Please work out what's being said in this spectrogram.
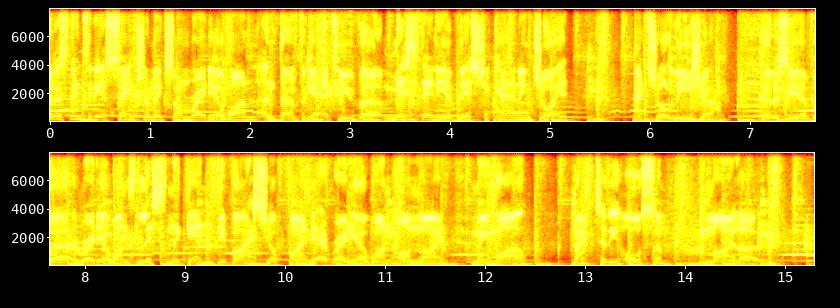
You're listening to the Essential Mix on Radio 1, and don't forget if you've uh, missed any of this, you can enjoy it at your leisure, courtesy of uh, Radio 1's Listen Again device. You'll find it at Radio 1 online. Meanwhile, back to the awesome Mylo.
